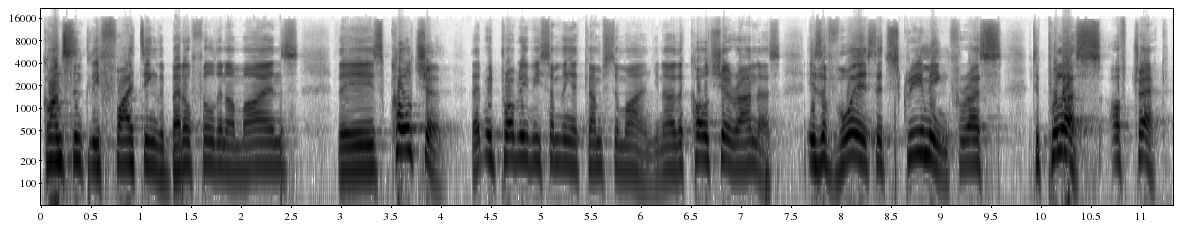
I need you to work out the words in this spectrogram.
constantly fighting, the battlefield in our minds. There's culture. That would probably be something that comes to mind. You know, the culture around us is a voice that's screaming for us to pull us off track.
